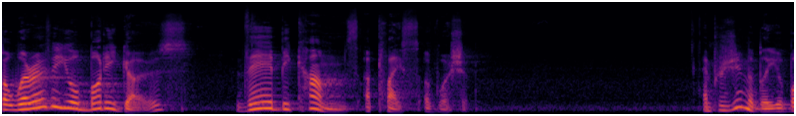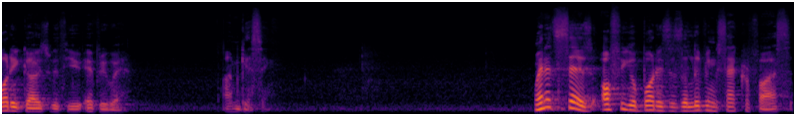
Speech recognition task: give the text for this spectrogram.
But wherever your body goes, there becomes a place of worship. And presumably, your body goes with you everywhere. I'm guessing. When it says offer your bodies as a living sacrifice,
